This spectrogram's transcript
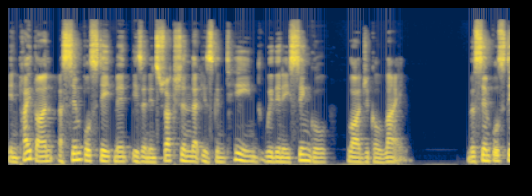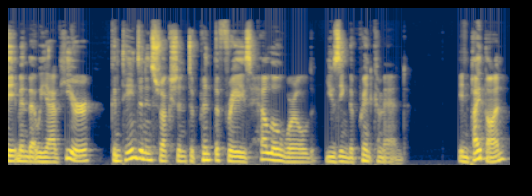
In Python, a simple statement is an instruction that is contained within a single logical line. The simple statement that we have here contains an instruction to print the phrase hello world using the print command. In Python,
